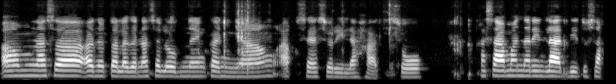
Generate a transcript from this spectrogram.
um, nasa ano talaga, nasa loob na yung kanyang accessory lahat. So, kasama na rin lahat dito sa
